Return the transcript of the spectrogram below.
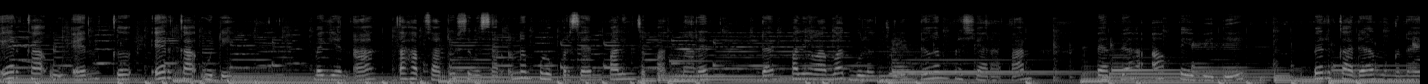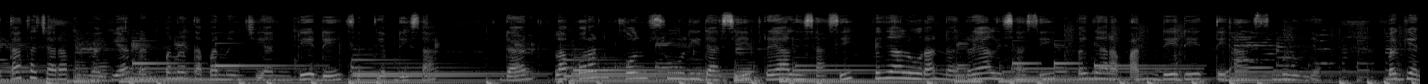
RKUN ke RKUD. Bagian A, tahap 1 sebesar 60% paling cepat Maret dan paling lambat bulan Juli dengan persyaratan Perda APBD, Perkada mengenai tata cara pembagian dan penetapan rincian DD setiap desa, dan laporan konsolidasi, realisasi, penyaluran dan realisasi penyerapan DDTA sebelumnya. Bagian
